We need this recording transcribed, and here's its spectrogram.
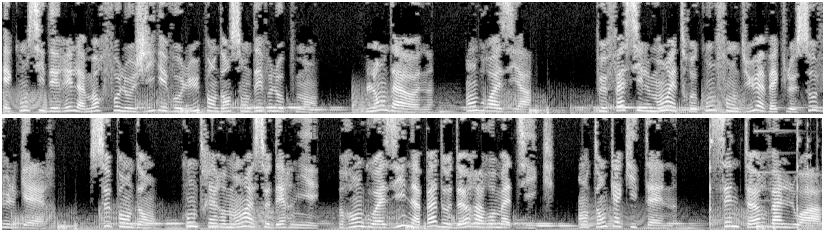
est considérée la morphologie évolue pendant son développement. Blandaon. Ambrosia peut facilement être confondu avec le saut vulgaire. Cependant, contrairement à ce dernier, Rangoisie n'a pas d'odeur aromatique. En tant qu'Aquitaine, Center Val-Loire,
